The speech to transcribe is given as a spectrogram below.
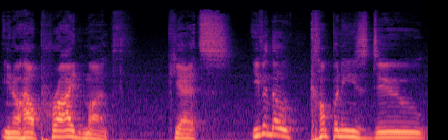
you know how Pride Month gets, even though companies do,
